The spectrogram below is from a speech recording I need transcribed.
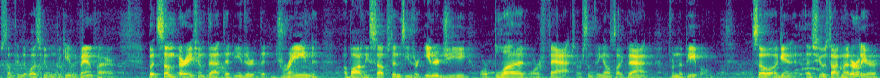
something that was human became a vampire but some variation of that that either that drained a bodily substance, either energy or blood or fat or something else like that, from the people. So again, as she was talking about earlier,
